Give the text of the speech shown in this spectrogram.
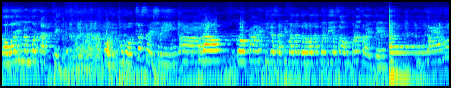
कवाई नंबर टाकते अरे तू रोजचाच आहेस रे. हा. तुला काय तुझ्यासाठी माझा दरवाजा कधी असा उघडाच राहते? दारू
